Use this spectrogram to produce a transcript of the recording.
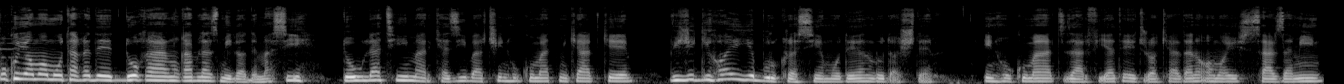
فوکویاما معتقد دو قرن قبل از میلاد مسیح دولتی مرکزی بر چین حکومت می‌کرد که ویژگی های یه بروکراسی مدرن رو داشته این حکومت ظرفیت اجرا کردن آمایش سرزمین،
